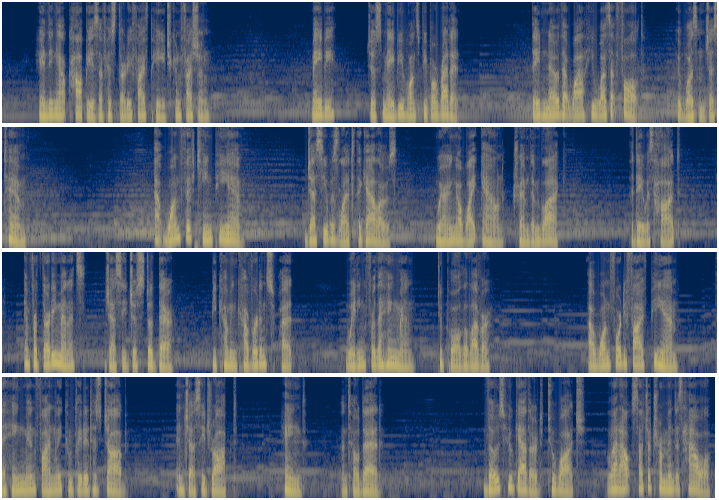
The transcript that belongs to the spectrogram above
handing out copies of his 35 page confession. Maybe, just maybe once people read it, they'd know that while he was at fault, it wasn't just him. At 1:15 p.m., Jesse was led to the gallows, wearing a white gown trimmed in black. The day was hot, and for 30 minutes, Jesse just stood there, becoming covered in sweat waiting for the hangman to pull the lever. At 1:45 p.m., the hangman finally completed his job and Jesse dropped, hanged until dead. Those who gathered to watch let out such a tremendous howl.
